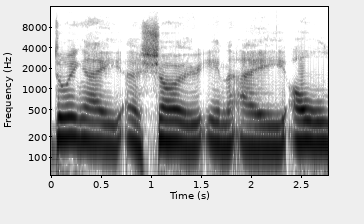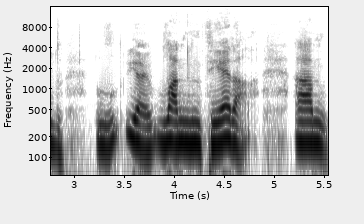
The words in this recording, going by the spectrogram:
doing a, a show in a old, you know, London theatre. Um,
